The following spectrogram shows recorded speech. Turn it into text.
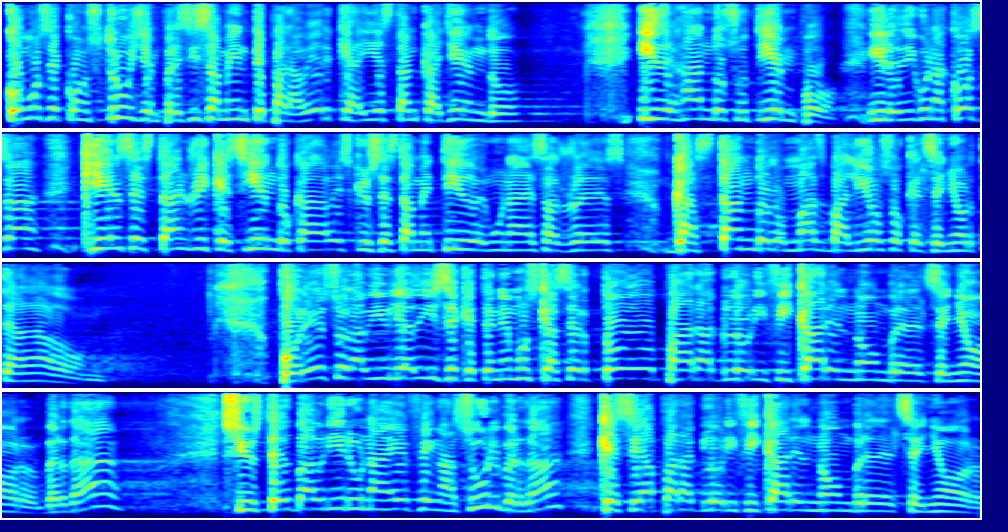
¿Cómo se construyen precisamente para ver que ahí están cayendo? Y dejando su tiempo. Y le digo una cosa, ¿quién se está enriqueciendo cada vez que usted está metido en una de esas redes gastando lo más valioso que el Señor te ha dado? Por eso la Biblia dice que tenemos que hacer todo para glorificar el nombre del Señor, ¿verdad? Si usted va a abrir una F en azul, ¿verdad? Que sea para glorificar el nombre del Señor.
